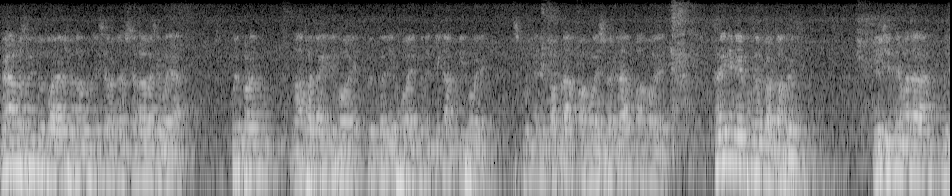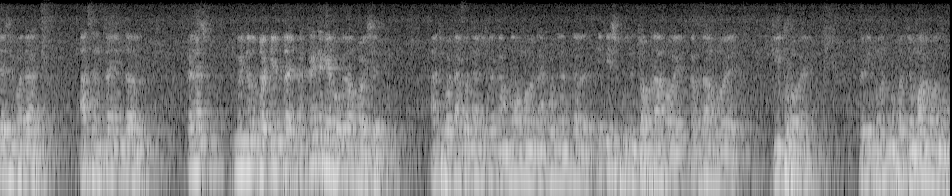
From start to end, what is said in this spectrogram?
ઘણા વર્ષોથી જોતો આવ્યો છું નામની સેવા ચલાવે છે ભાઈ કોઈ પણ લાભાદાયી હોય, કોઈ ગરીબ હોય, કોઈને કીટ આપવી હોય, સ્કૂલને ચોપડા આપવા હોય, સ્વેટર આપવા હોય કંઈ ને કંઈ પ્રોગ્રામ કરતા હોય છે. એવી જ રીતે મારા વિજયસિંહ મહારાજ, આ સંસ્થાની અંદર કદાચ મહિનાનું પ્રગટ થાય, પણ કંઈ કંઈ પ્રોગ્રામ હોય છે. આજુબાજુ ડાકોરના આજુબાજુ ગામડાઓમાં ડાકોરની અંદર એક સ્કૂલની ચોપડા હોય, કપડાં હોય, કીટ હોય, ગરીબ મફત જમાડવાનું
